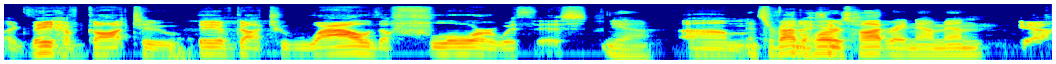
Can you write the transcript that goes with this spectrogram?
like they have got to they have got to wow the floor with this. Yeah. Um, and survival and horror think, is hot right now, man. Yeah.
